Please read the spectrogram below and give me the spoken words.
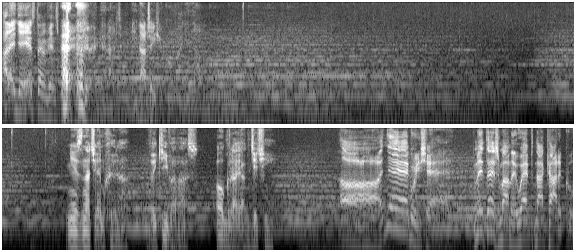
Ale nie jestem, więc powiem tyle, Geralt. Inaczej się Nie znacie Emchyra. Wykiwa was. Ogra jak dzieci. O, nie bój się. My też mamy łeb na karku.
